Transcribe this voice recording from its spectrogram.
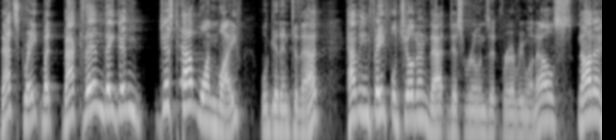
that's great, but back then they didn't just have one wife. We'll get into that. Having faithful children, that just ruins it for everyone else. Not a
